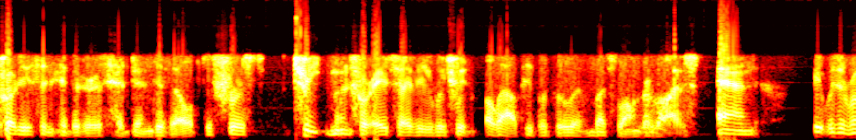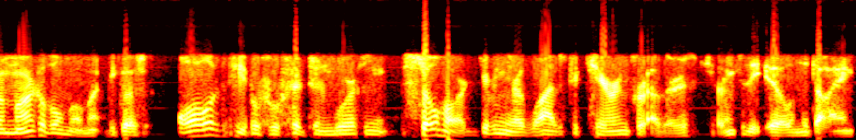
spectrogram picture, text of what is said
protease inhibitors had been developed, the first treatment for HIV, which would allow people to live much longer lives. And it was a remarkable moment because all of the people who had been working so hard, giving their lives to caring for others, caring for the ill and the dying,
